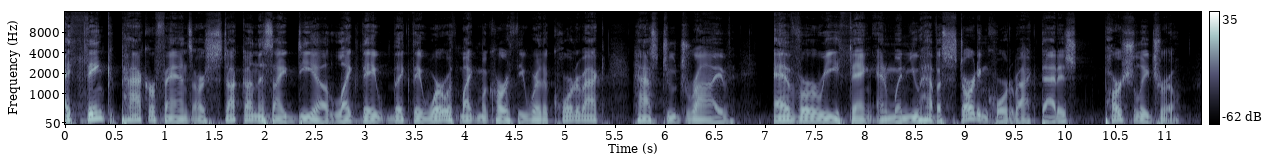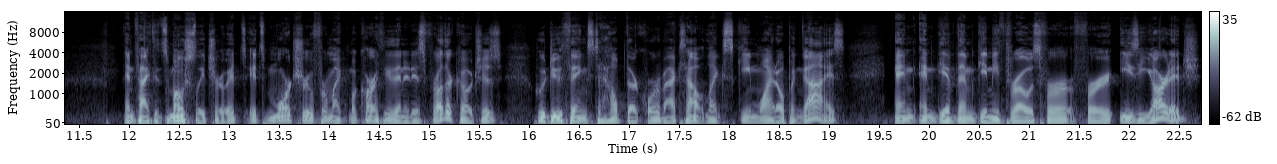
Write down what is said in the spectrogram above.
I think Packer fans are stuck on this idea like they like they were with Mike McCarthy where the quarterback has to drive everything. And when you have a starting quarterback, that is partially true. In fact, it's mostly true. It's it's more true for Mike McCarthy than it is for other coaches who do things to help their quarterbacks out like scheme wide open guys and and give them gimme throws for for easy yardage.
